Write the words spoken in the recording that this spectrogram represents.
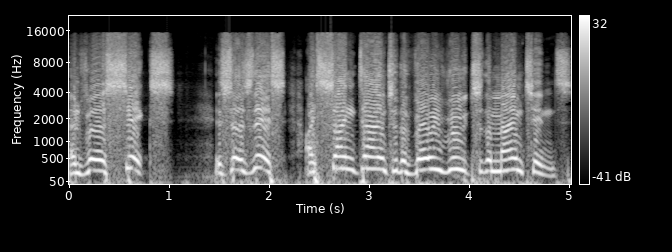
and verse 6, it says this, I sank down to the very roots of the mountains.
